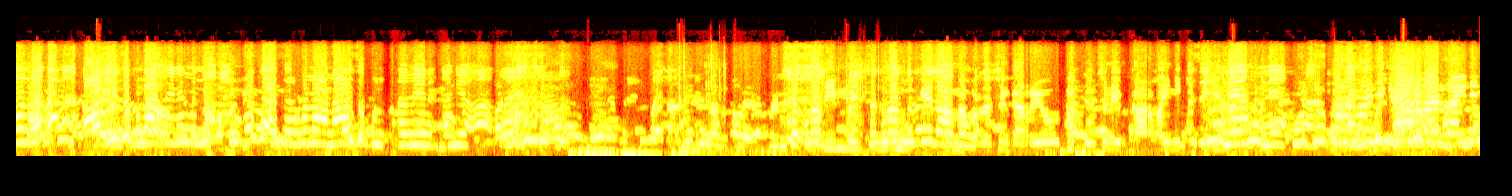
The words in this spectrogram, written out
ਉਹਨਾਂ ਦਾ ਆਹੀ ਸੁਪਨਾ ਸੀ ਵੀ ਮੈਨੂੰ ਪ੍ਰੋਫੈਸਰ ਬਣਾਉਣਾ ਉਹ ਸੁਪਨਾ ਵੀ ਰਹਿ ਗਿਆ। ਤੁਸੀਂ ਮਜਬੂਰ ਹੋ ਕੇ ਧਰਨਾ ਪ੍ਰਦਰਸ਼ਨ ਕਰ ਰਹੇ ਹੋ ਕਿ ਪੁਲਿਸ ਨੇ ਕਾਰਵਾਈ ਨਹੀਂ ਕੀਤੀ ਅਸੀਂ ਹੁਣੇ ਹੁਣੇ ਪੁਲਿਸ ਕਾਰਵਾਈ ਨਹੀਂ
